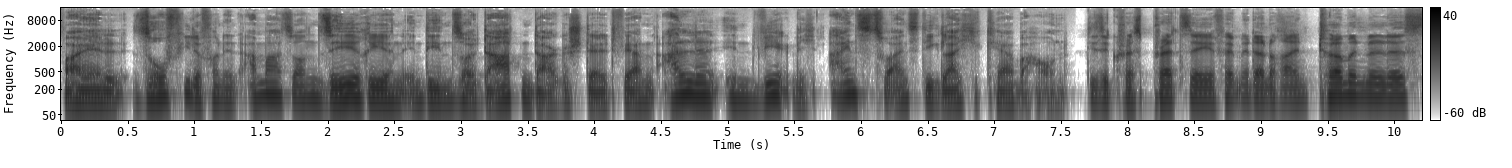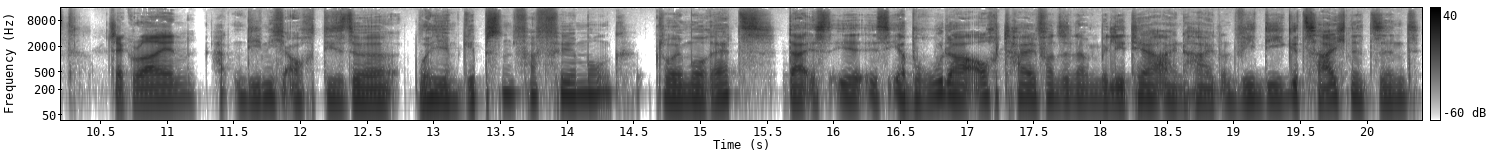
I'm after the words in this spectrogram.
weil so viele von den Amazon-Serien, in denen Soldaten dargestellt werden, alle in wirklich eins zu eins die gleiche Kerbe hauen. Diese Chris Pratt-Serie fällt mir da noch ein. Terminalist, Jack Ryan. Hatten die nicht auch diese William Gibson-Verfilmung? Chloe Moretz, da ist ihr, ist ihr Bruder auch Teil von so einer Militäreinheit und wie die gezeichnet sind,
